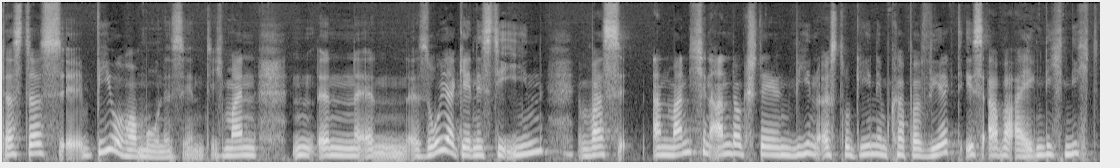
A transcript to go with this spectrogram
dass das äh, Biohormone sind. Ich meine, ein, ein Sojagenistein, was an manchen Andockstellen wie ein Östrogen im Körper wirkt, ist aber eigentlich nicht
